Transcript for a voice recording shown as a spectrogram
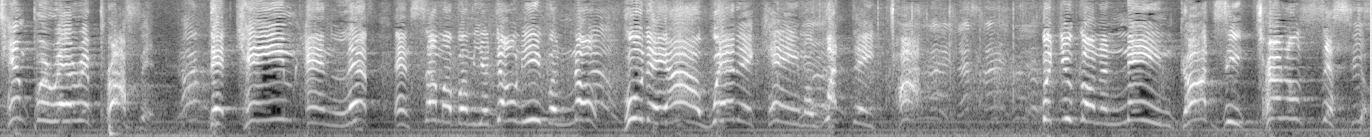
temporary prophet that came and left, and some of them you don't even know who they are, where they came, or what they taught. But you're going to name God's eternal system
